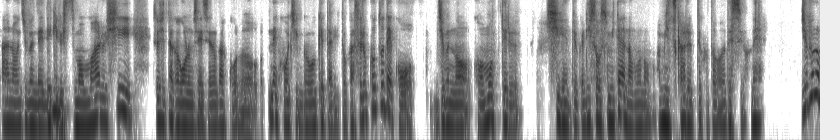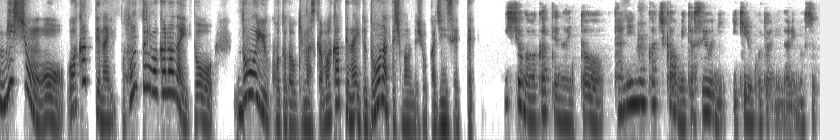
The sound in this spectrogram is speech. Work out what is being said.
あの自分でできる質問もあるし、そして高頃先生の学校の、ね、コーチングを受けたりとかすることでこう自分のこう持ってる資源というかリソースみたいなものが見つかるってことですよね。自分がミッションを分かってない、本当に分からないと、どういうことが起きますか？分かってないとどうなってしまうんでしょうか？人生って。ミッションが分かってないと他人の価値観を満たすように生きることになります。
